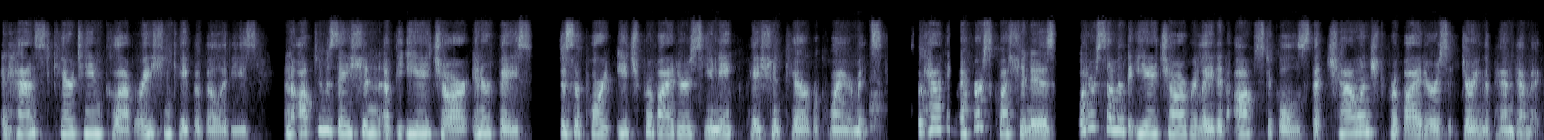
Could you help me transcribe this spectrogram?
enhanced care team collaboration capabilities, and optimization of the EHR interface to support each provider's unique patient care requirements. So, Kathy, my first question is What are some of the EHR related obstacles that challenged providers during the pandemic?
